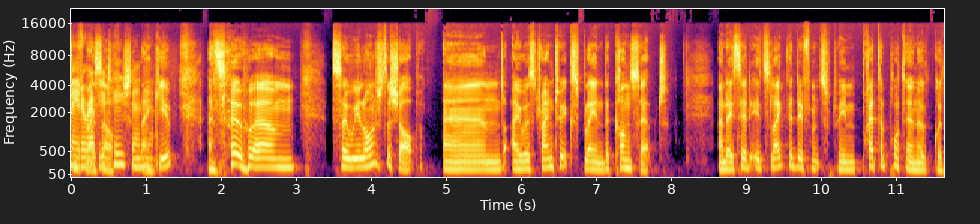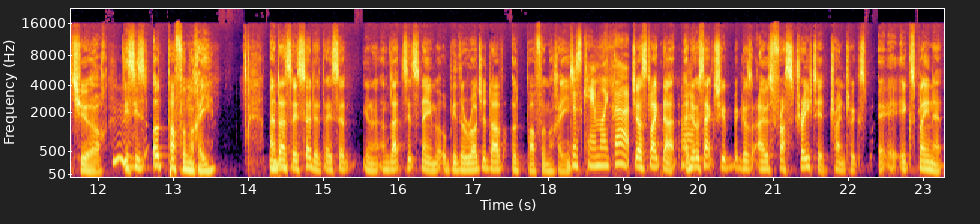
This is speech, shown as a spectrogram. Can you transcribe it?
reputation made a myself. reputation, Thank you. And so, um, so we launched the shop, and I was trying to explain the concept. And I said it's like the difference between prêt-à-porter and haute couture. Hmm. This is haute parfumerie. And mm-hmm. as I said it, I said, you know, and that's its name. It will be the Roja Dove Haute Parfumerie. It just came like that. Just like that. And it was actually because I was frustrated trying to ex- e- explain it.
